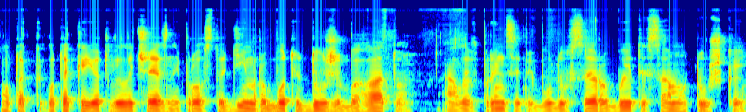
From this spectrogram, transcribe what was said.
Отак, отакий от величезний просто дім. Роботи дуже багато, але в принципі буду все робити самотужки.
